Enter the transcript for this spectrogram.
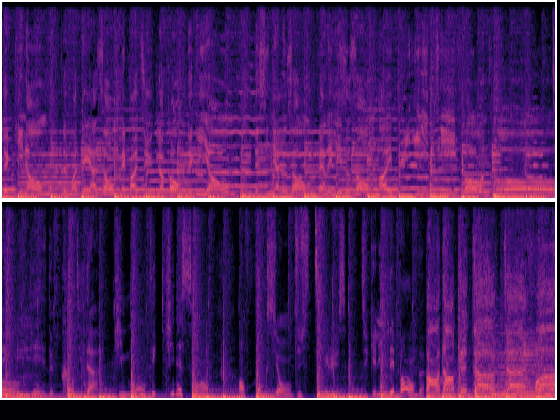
de kinome, de protéasome, mais pas du glaucome de Guillaume, de signalosome vers les lysosomes, ah, et puis Des milliers de candidats qui montent et qui descendent en fonction du stimulus duquel ils dépendent. Pendant que Docteur Roy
